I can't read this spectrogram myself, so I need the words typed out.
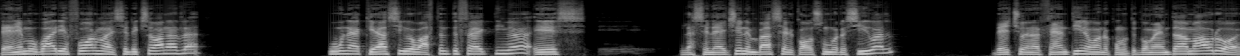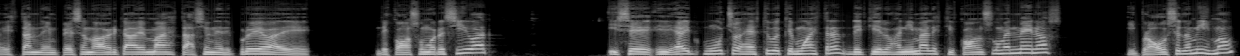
Tenemos varias formas de seleccionarla. Una que ha sido bastante efectiva es eh, la selección en base al consumo residual. De hecho, en Argentina, bueno, como te comentaba Mauro, están empezando a haber cada vez más estaciones de prueba de, de consumo residual y, se, hay muchos estudios que muestran de que los animales que consumen menos y producen lo mismo,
